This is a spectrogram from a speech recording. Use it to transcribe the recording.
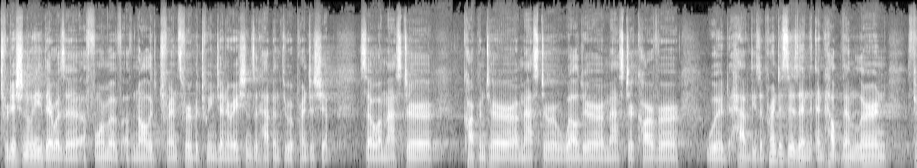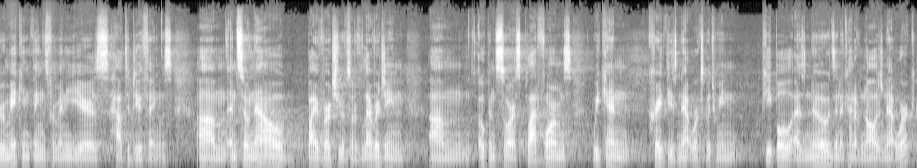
traditionally there was a, a form of, of knowledge transfer between generations that happened through apprenticeship. So a master carpenter, a master welder, a master carver would have these apprentices and, and help them learn through making things for many years how to do things. Um, and so now, by virtue of sort of leveraging um, open source platforms, we can create these networks between people as nodes in a kind of knowledge network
